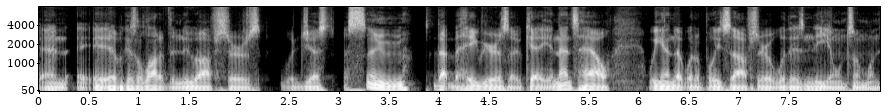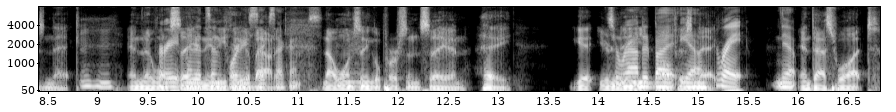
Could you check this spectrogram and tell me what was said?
And it, because a lot of the new officers would just assume that behavior is okay. And that's how we end up with a police officer with his knee on someone's neck mm-hmm. and no one's saying anything 46 about it. seconds. Not one mm-hmm. single person saying, "Hey, get your Surrounded knee by- off his yeah. neck." Right. Yep. And that's what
